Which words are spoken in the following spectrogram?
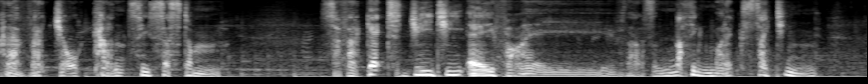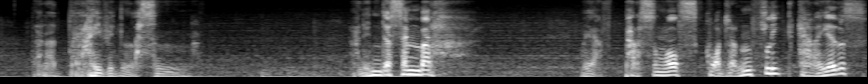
and a virtual currency system. So forget GTA 5. There's nothing more exciting than a driving lesson. And in December, we have personal squadron fleet carriers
